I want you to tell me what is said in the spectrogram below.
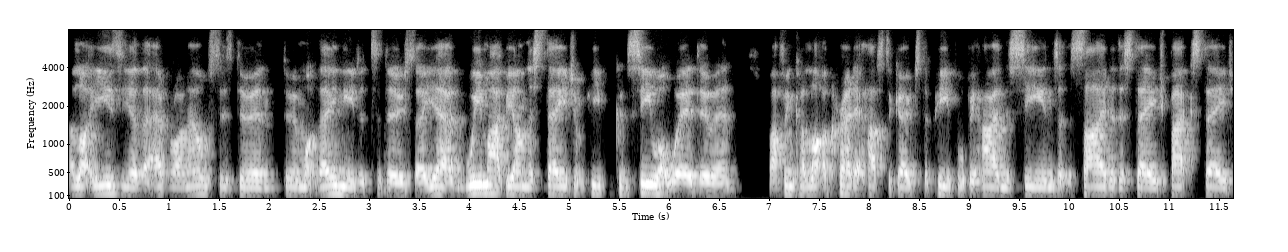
a lot easier that everyone else is doing doing what they needed to do. So yeah, we might be on the stage and people can see what we're doing. But I think a lot of credit has to go to the people behind the scenes, at the side of the stage, backstage,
